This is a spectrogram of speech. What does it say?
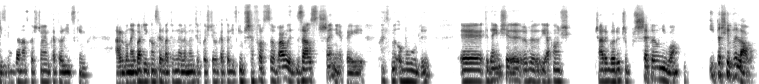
i związana z Kościołem katolickim, albo najbardziej konserwatywne elementy w Kościele katolickim przeforsowały zaostrzenie tej, powiedzmy, obłudy, y, wydaje mi się, jakąś czarę goryczy przepełniło i to się wylało.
